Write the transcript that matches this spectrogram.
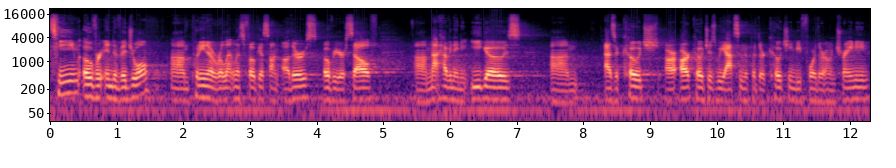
team over individual, um, putting a relentless focus on others over yourself, um, not having any egos. Um, as a coach, our, our coaches, we ask them to put their coaching before their own training,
